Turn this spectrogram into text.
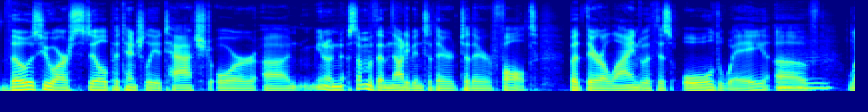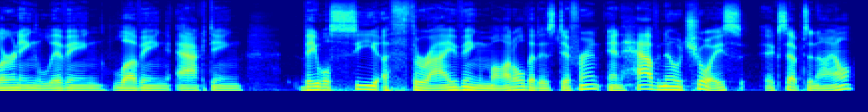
those who are still potentially attached or uh, you know some of them not even to their to their fault but they're aligned with this old way of learning living loving acting they will see a thriving model that is different and have no choice except denial,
